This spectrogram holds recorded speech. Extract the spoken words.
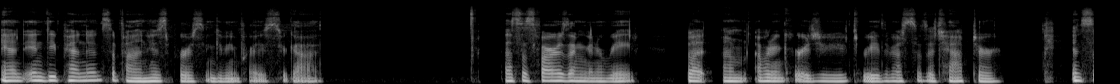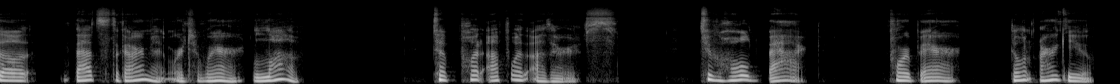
and in dependence upon His person, giving praise to God. That's as far as I'm going to read. But um, I would encourage you to read the rest of the chapter. And so that's the garment we're to wear love, to put up with others, to hold back, forbear. Don't argue.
